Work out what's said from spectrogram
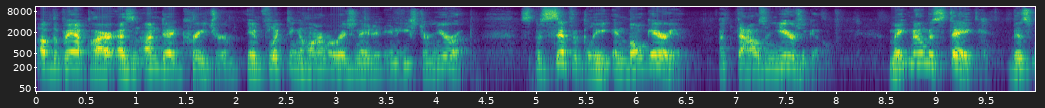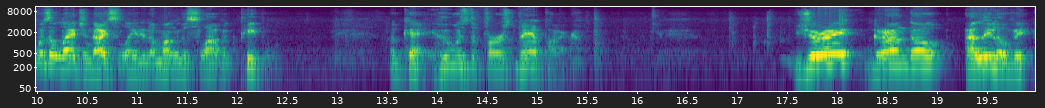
of the vampire as an undead creature inflicting harm originated in Eastern Europe, specifically in Bulgaria, a thousand years ago. Make no mistake, this was a legend isolated among the Slavic people. Okay, who was the first vampire? Jure Grando Alilovic,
